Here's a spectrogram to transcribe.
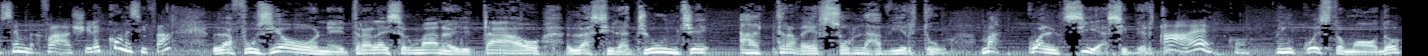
sembra facile. Come si fa? La fusione tra l'essere umano e il Tao la si raggiunge attraverso la virtù, ma qualsiasi virtù. Ah, ecco. In questo modo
